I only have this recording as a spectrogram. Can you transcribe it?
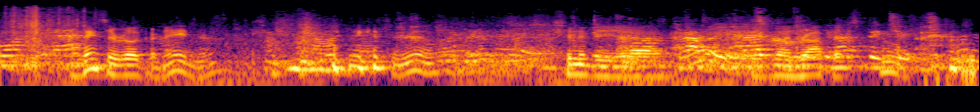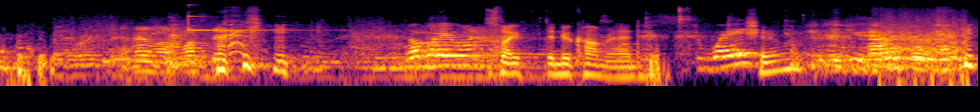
wants I think it's a real grenade, no? I think it's real. Shouldn't it be, uh, just gonna drop it. Nobody wants It's like the new comrade. to wait? Shouldn't Did you have it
